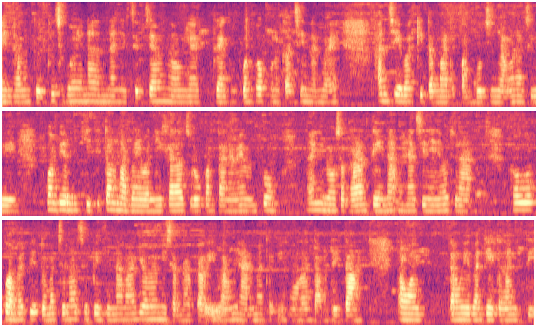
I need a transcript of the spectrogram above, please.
เห็นธรรมเกิดขึ้นเฉพาะในหน้านั้นอย่างเจ็บแจ้งงองแงแกรงของควรควบคุมการเช่นนั้นไว้ อันเชวากิตมาตปังโกจิญญาวนาสิเว ความเพียรมีกิจที่ต้องทำในวันนี้ข้าราชรู้ความตายในแม่บุญพุ่งนั่งยินลงสักการันเตนะมหาสินีนิวัจนาเพราะว่าความไม่เปียตัวมัจจุราชซึ่งเป็นสินามะย่อมไม่มีสำหรับเราอีวังวิหารมาแต่เพียงของเราตามมันติตังตังวันตังเวบันเตกันติ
